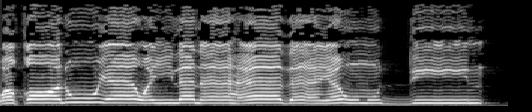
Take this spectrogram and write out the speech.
وقالوا يا ويلنا هذا يوم الدين.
